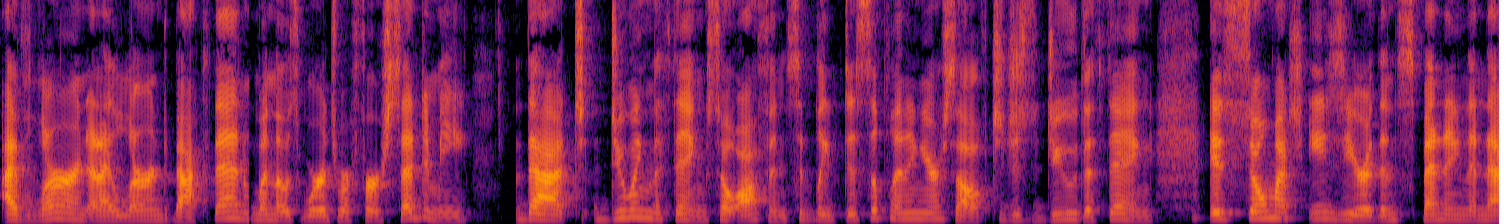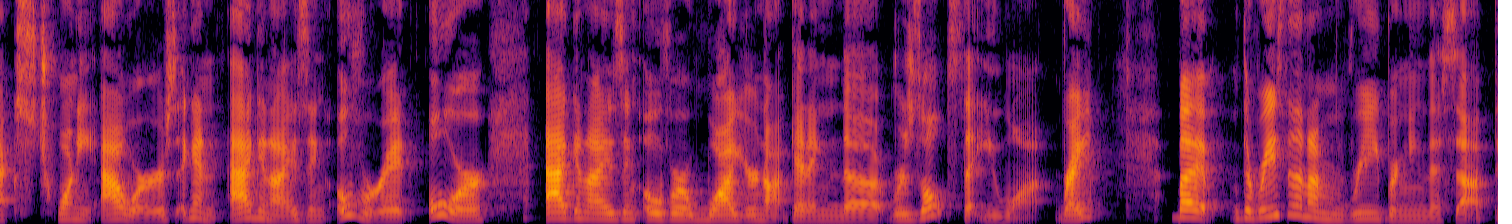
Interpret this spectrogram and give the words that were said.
I've learned and I learned back then when those words were first said to me that doing the thing so often, simply disciplining yourself to just do the thing, is so much easier than spending the next 20 hours, again, agonizing over it or agonizing over why you're not getting the results that you want, right? But the reason that I'm re bringing this up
